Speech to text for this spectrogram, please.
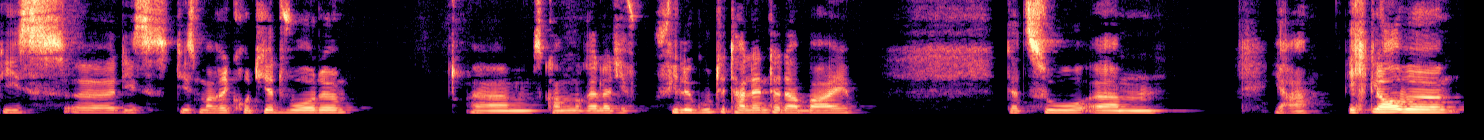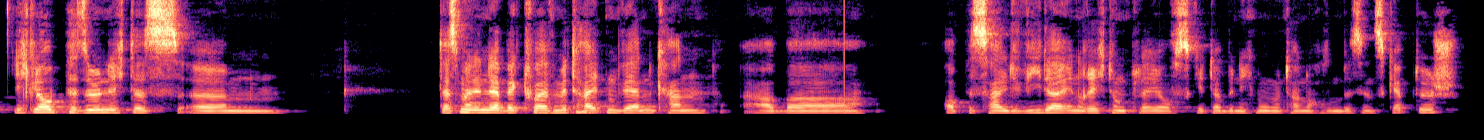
die äh, diesmal rekrutiert wurde. Ähm, es kommen relativ viele gute Talente dabei dazu. Ähm, ja, ich glaube, ich glaube persönlich, dass, ähm, dass man in der Back 12 mithalten werden kann, aber ob es halt wieder in Richtung Playoffs geht, da bin ich momentan noch so ein bisschen skeptisch.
